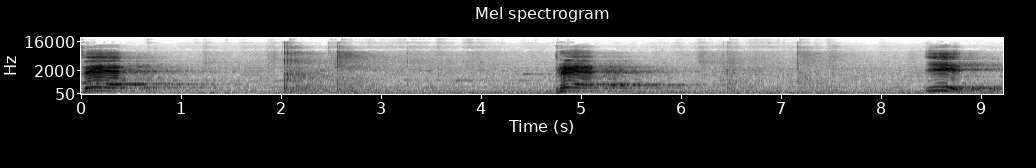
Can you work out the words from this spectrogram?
Z P İ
